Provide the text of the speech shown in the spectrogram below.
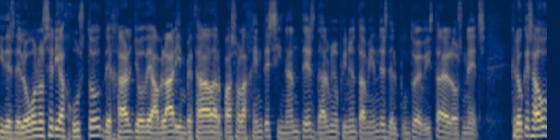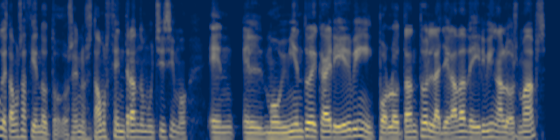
Y desde luego no sería justo dejar yo de hablar y empezar a dar paso a la gente sin antes dar mi opinión también desde el punto de vista de los Nets. Creo que es algo que estamos haciendo todos, ¿eh? nos estamos centrando muchísimo en el movimiento de Kyrie Irving y por lo tanto en la llegada de Irving a los Maps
